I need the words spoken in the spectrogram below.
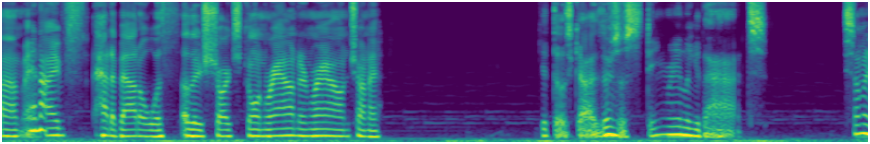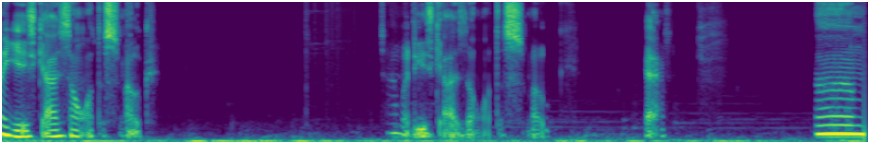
Um, and I've had a battle with other sharks going round and round trying to get those guys. There's a stingray. Look at that. Some of these guys don't want the smoke. Some of these guys don't want to smoke. Okay. Um.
